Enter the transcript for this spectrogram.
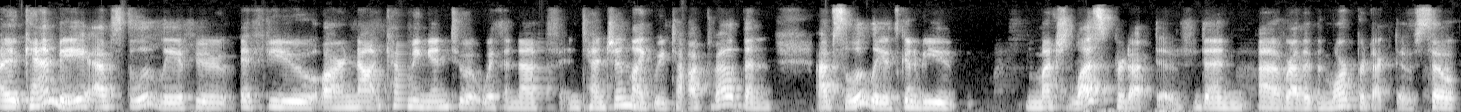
It can be absolutely if you if you are not coming into it with enough intention, like we talked about, then absolutely it's going to be much less productive than uh, rather than more productive. So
